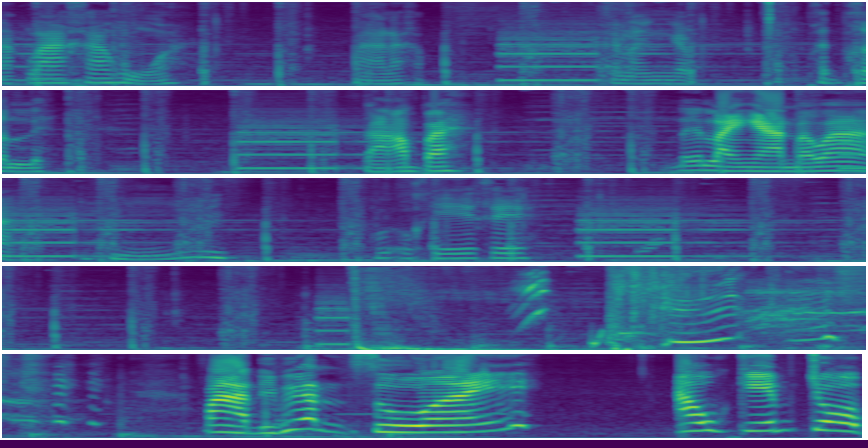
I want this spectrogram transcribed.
นักล่าฆ่าหัว มาแล้วครับกำลังแบบเพลินๆเลย ตามไป ได้รายงานมาว่าหืมโอ้ยโอเคโอเคอื้อปาดดิเพื่อนสวย เอาเกมจบ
